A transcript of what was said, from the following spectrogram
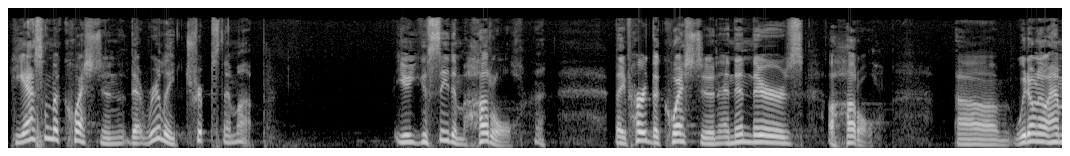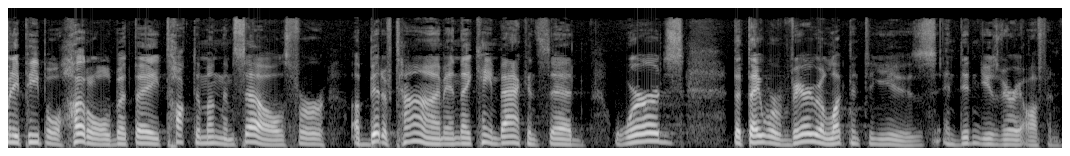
He asks them a question that really trips them up. You, you see them huddle. They've heard the question, and then there's a huddle. Um, we don't know how many people huddled, but they talked among themselves for a bit of time, and they came back and said words that they were very reluctant to use and didn't use very often.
